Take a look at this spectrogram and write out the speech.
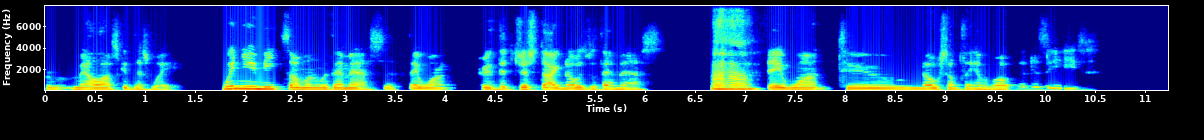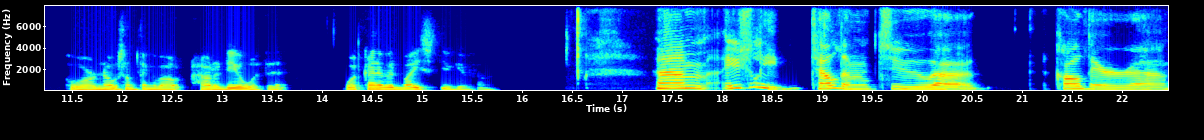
may I'll ask it this way: When you meet someone with MS, if they want or that just diagnosed with MS, Mm-hmm. they want to know something about the disease or know something about how to deal with it. What kind of advice do you give them? Um, I usually tell them to uh, call their uh,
